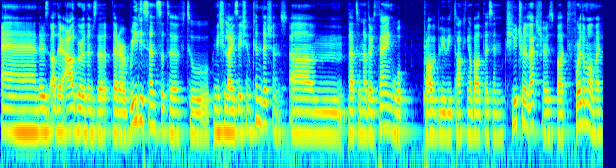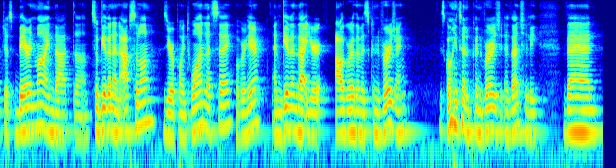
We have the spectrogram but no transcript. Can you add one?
And there's other algorithms that, that are really sensitive to initialization conditions. Um, that's another thing. We'll probably be talking about this in future lectures, but for the moment, just bear in mind that, uh, so given an epsilon 0.1, let's say, over here, and given that your algorithm is converging, is going to converge eventually, then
